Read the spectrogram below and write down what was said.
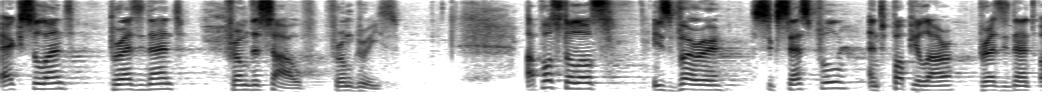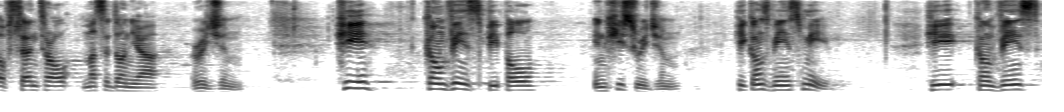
excellent president from the south, from Greece. Apostolos is very successful and popular president of Central Macedonia region. He convinced people in his region. He convinced me. He convinced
